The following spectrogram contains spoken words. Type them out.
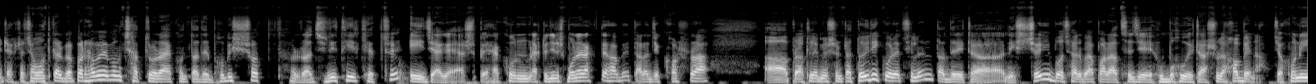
এটা একটা চমৎকার ব্যাপার হবে এবং ছাত্ররা এখন তাদের ভবিষ্যৎ রাজনীতির ক্ষেত্রে এই জায়গায় আসবে। এখন একটা জিনিস মনে রাখতে হবে, তারা যে খসড়া প্রক্লেমেশনটা তৈরি করেছিলেন, তাদের এটা নিশ্চয়ই বোঝার ব্যাপার আছে যে হুবহু এটা আসলে হবে না। যখনই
